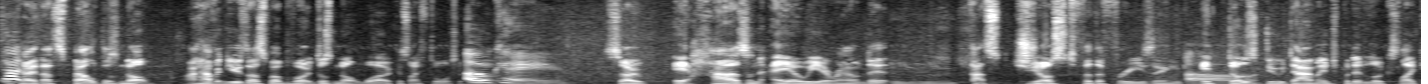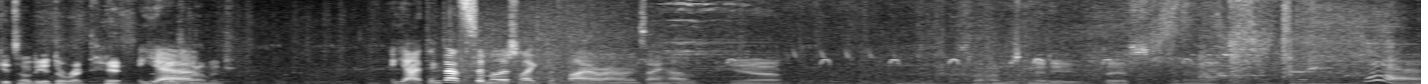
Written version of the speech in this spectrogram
That- okay, that spell does not. I haven't used that spell before. It does not work as I thought it would. Okay. So it has an AoE around it. Mhm. That's just for the freezing. It does Oh. do damage, but it looks like it's only a direct hit Yeah. does damage. Yeah, I think that's similar to like the fire arrows I have. Yeah. So I'm just gonna do this. Yeah.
